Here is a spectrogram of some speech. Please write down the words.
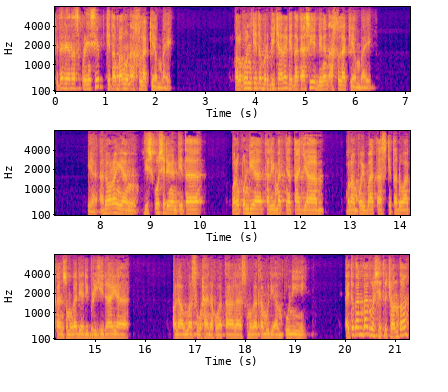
Kita di atas prinsip kita bangun akhlak yang baik. Kalaupun kita berbicara kita kasih dengan akhlak yang baik. Ya, ada orang yang diskusi dengan kita walaupun dia kalimatnya tajam, melampaui batas, kita doakan semoga dia diberi hidayah, oleh Allah Subhanahu wa taala. Semoga kamu diampuni. Nah, itu kan bagus itu contoh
